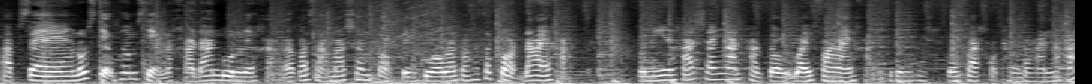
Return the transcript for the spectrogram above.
ปรับแสง ลดเสียงเพิ่มเสียงนะคะ ด้านบนเลยค่ะ แล้วก็สามารถเชื่อมต่อเป็นตัว Wi-Fi Hotspot ได้ค่ะ ตัวนี้นะคะใช้งานผ่านต่อ Wi-Fi ค่ะ จะเป็น Wi-Fi ของทางร้านนะคะ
